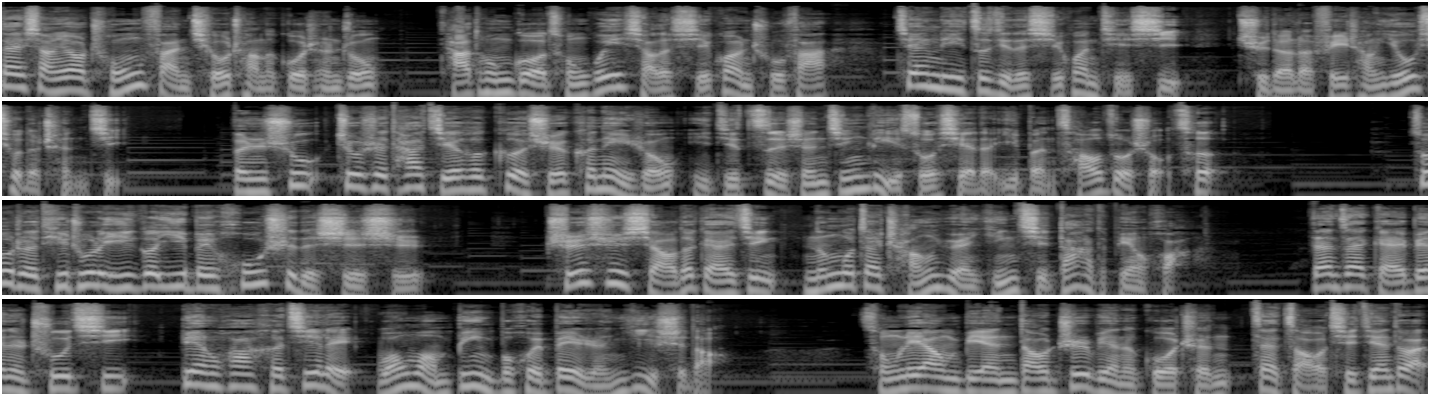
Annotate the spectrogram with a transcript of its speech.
在想要重返球场的过程中，他通过从微小的习惯出发，建立自己的习惯体系，取得了非常优秀的成绩。本书就是他结合各学科内容以及自身经历所写的一本操作手册。作者提出了一个易被忽视的事实：持续小的改进能够在长远引起大的变化，但在改变的初期，变化和积累往往并不会被人意识到。从量变到质变的过程，在早期阶段，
